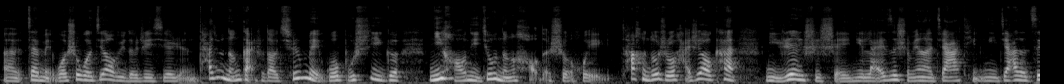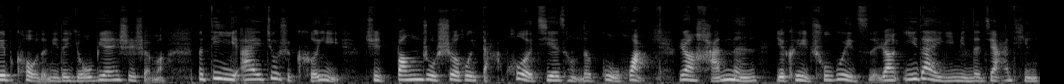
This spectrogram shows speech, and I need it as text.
呃，在美国受过教育的这些人，他就能感受到，其实美国不是一个你好你就能好的社会，他很多时候还是要看你认识谁，你来自什么样的家庭，你家的 zip code，你的邮编是什么。那 DEI 就是可以。去帮助社会打破阶层的固化，让寒门也可以出贵子，让一代移民的家庭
